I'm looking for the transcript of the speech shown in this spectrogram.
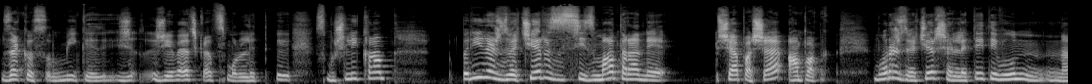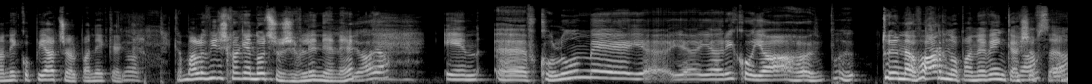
Zdaj, ko smo mi, ki že, že večkrat smo, let, smo šli kam, prideš zvečer, si zmatrane, še pa še, ampak moraš zvečer še leteti ven na neko pijačo ali pa nekaj. Ja. Ker malo vidiš, kakšno je nočno življenje. Ne? Ja, ja. In eh, v Kolumbiji je, je, je rekel, ja, tu je nevarno, pa ne vem, kaj Ja, še vse. ja.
